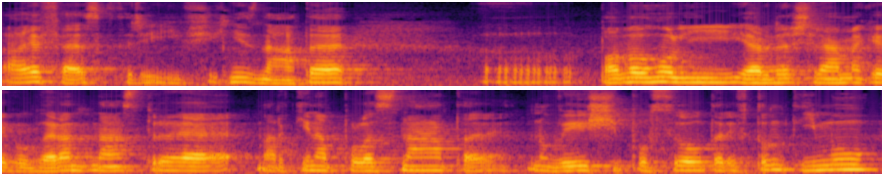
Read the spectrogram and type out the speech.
AFS, kteří všichni znáte. Pavel Holí, Jarda Šrámek jako garant nástroje, Martina Polesná, to je novější posilou tady v tom týmu.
